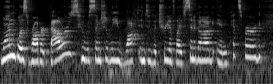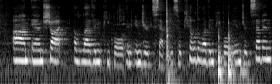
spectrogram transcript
One was Robert Bowers, who essentially walked into the Tree of Life Synagogue in Pittsburgh um, and shot 11 people and injured seven. So killed 11 people and injured seven.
